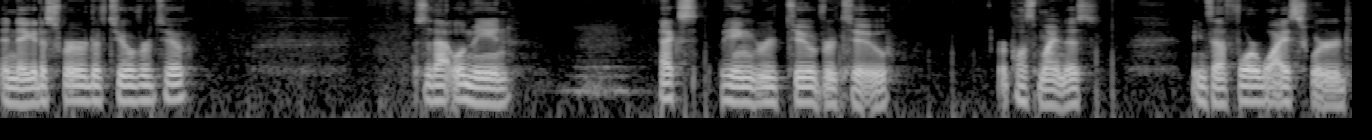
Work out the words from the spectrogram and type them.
and negative square root of 2 over 2. So that will mean x being root 2 over 2, or plus minus, means that 4y squared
